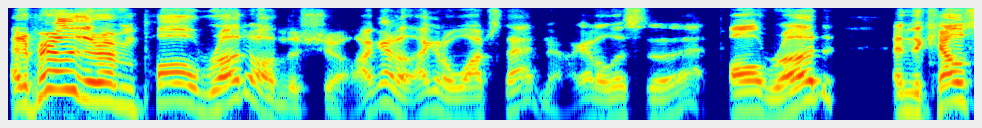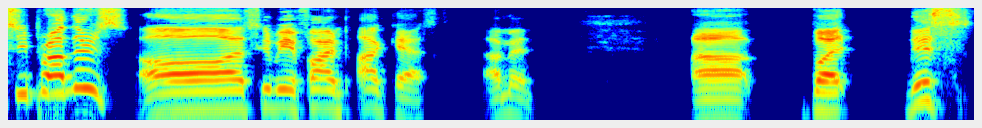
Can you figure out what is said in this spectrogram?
And apparently they're having Paul Rudd on the show. I gotta I gotta watch that now. I gotta listen to that. Paul Rudd and the Kelce brothers. Oh, that's gonna be a fine podcast. I'm in. Uh, but this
